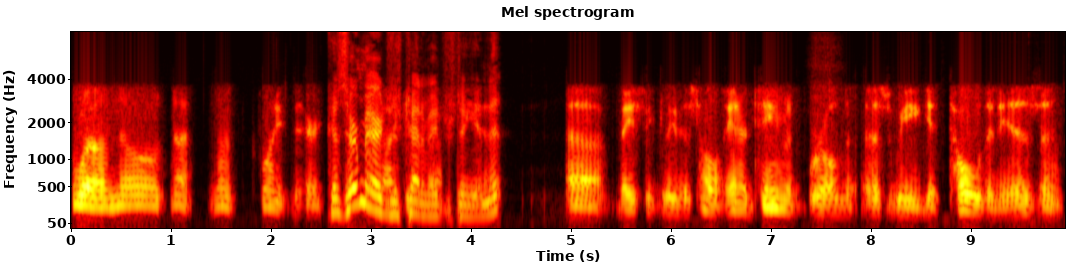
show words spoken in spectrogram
Well, no, not not quite there. because her marriage is kind of interesting, the, isn't it? Uh, basically this whole entertainment world as we get told it is, and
